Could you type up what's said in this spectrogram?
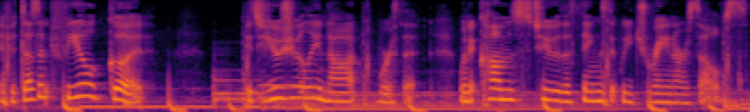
If it doesn't feel good, it's usually not worth it when it comes to the things that we drain ourselves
